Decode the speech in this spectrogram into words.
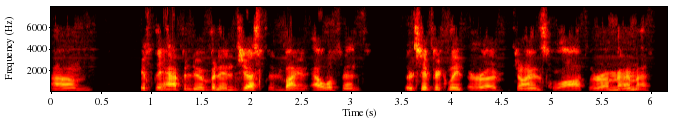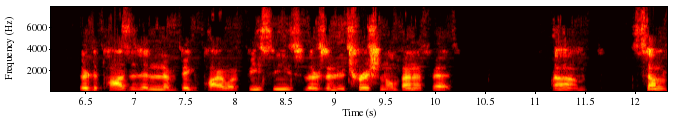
Um, if they happen to have been ingested by an elephant, they're typically, or a giant sloth or a mammoth, they're deposited in a big pile of feces. So there's a nutritional benefit. Um, some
